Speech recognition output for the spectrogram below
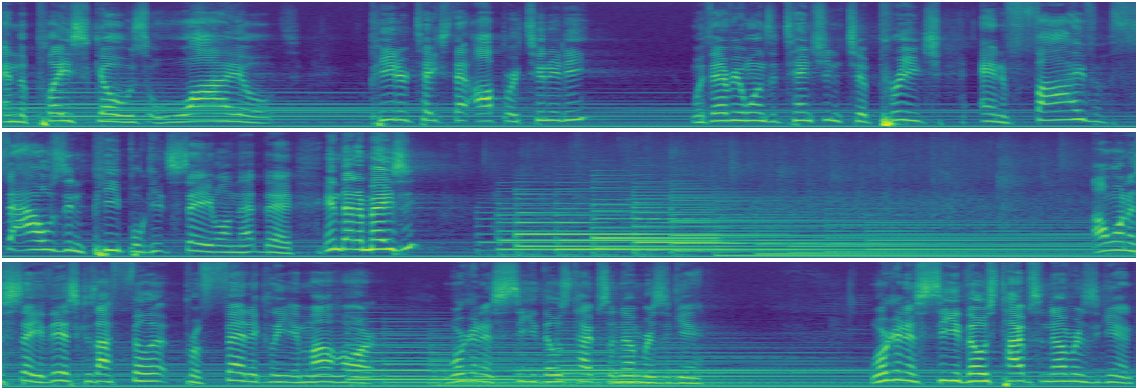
and the place goes wild. Peter takes that opportunity with everyone's attention to preach, and 5,000 people get saved on that day. Isn't that amazing? I want to say this because I feel it prophetically in my heart. We're going to see those types of numbers again. We're going to see those types of numbers again.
